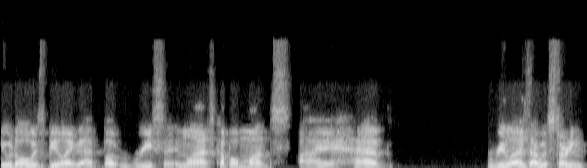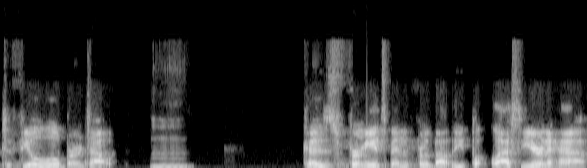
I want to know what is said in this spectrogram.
it would always be like that. But recent in the last couple months, I have realized I was starting to feel a little burnt out. Because mm. for me, it's been for about the last year and a half.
